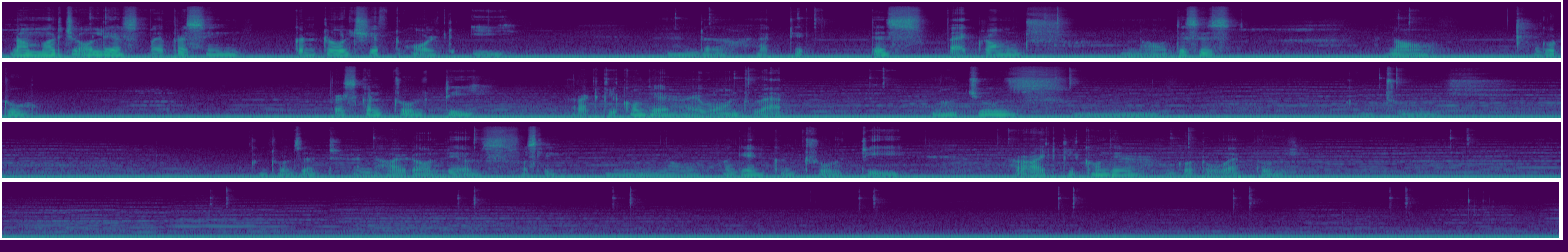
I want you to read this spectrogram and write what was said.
Now merge all layers by pressing ctrl shift alt E and uh, active this background. Now this is now go to press ctrl T right click on there I want wrap now choose control Z and hide all layers firstly. Mm, now again control T. Right click on there go to web tool.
